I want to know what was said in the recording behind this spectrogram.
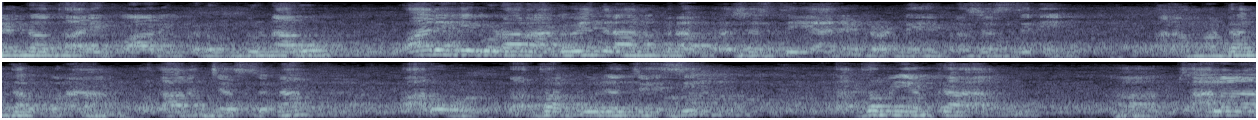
రెండో తారీఖు వారు ఇక్కడ ఉంటున్నారు. వారికి కూడా రాఘవేంద్ర అనుగ్రహ ప్రశస్తి అనేటువంటి ప్రశస్తిని మనం మఠం తరపున ప్రదానం చేస్తున్నాం. వారు రథ పూజ చేసి రథం యొక్క చాలనా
